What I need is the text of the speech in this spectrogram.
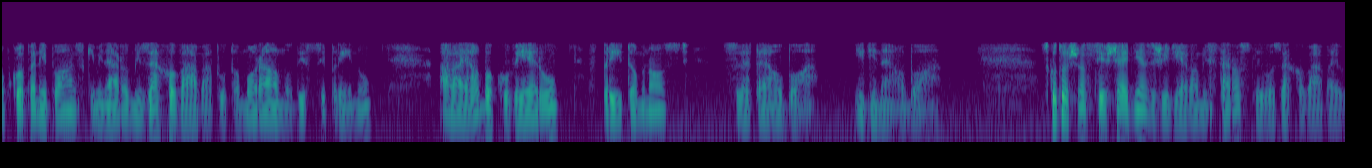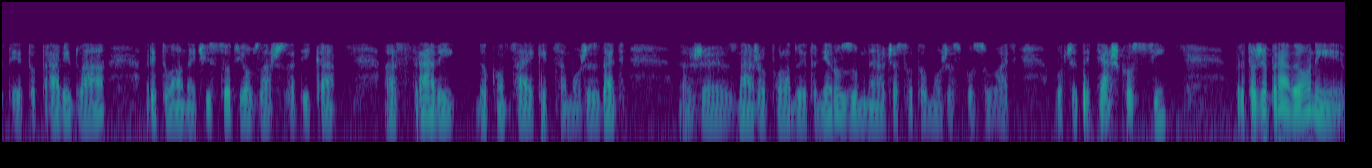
obklopený pohanskými národmi, zachováva túto morálnu disciplínu, ale aj hlbokú vieru v prítomnosť svetého Boha, jediného Boha. V skutočnosti ešte aj dnes Židia veľmi starostlivo zachovávajú tieto pravidlá rituálnej čistoty, obzvlášť čo sa týka stravy, dokonca aj keď sa môže zdať, že z nášho pohľadu je to nerozumné a často to môže spôsobovať určité ťažkosti, pretože práve oni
